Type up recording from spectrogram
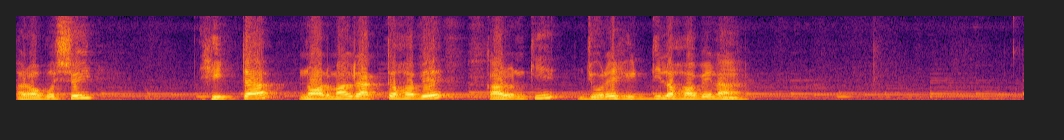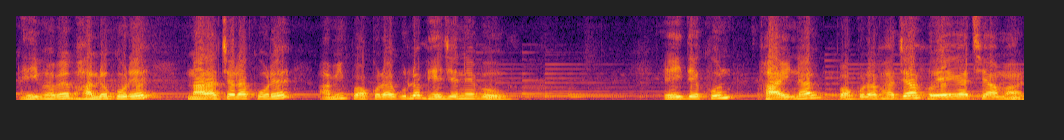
আর অবশ্যই হিটটা নর্মাল রাখতে হবে। কারণ কি? জোরে হিট দিলে হবে না। এইভাবে ভালো করে নাড়াচাড়া করে আমি পকোড়াগুলো ভেজে নেব। এই দেখুন ফাইনাল পকোড়া ভাজা হয়ে গেছে আমার।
